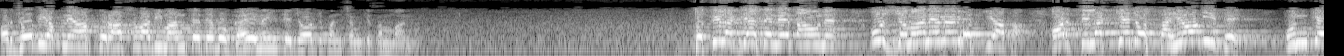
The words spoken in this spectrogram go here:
और जो भी अपने आप को राष्ट्रवादी मानते थे, वो गए नहीं थे जॉर्ज पंचम के सम्मान तो तिलक जैसे नेताओं ने उस जमाने में विरोध किया था, और तिलक के जो सहयोगी थे, उनके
